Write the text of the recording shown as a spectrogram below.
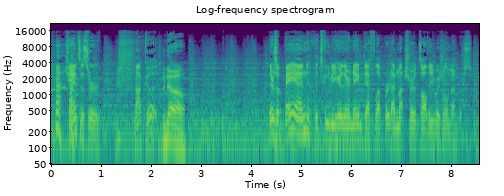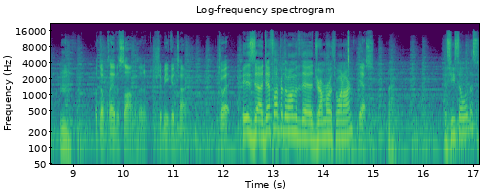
chances are not good. No. There's a band that's going to be here. They're named Def Leppard. I'm not sure it's all the original members, Hmm. but they'll play the songs, and it should be a good time. Enjoy it. Is uh, Def Leppard the one with the drummer with one arm? Yes, Is he still with us?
